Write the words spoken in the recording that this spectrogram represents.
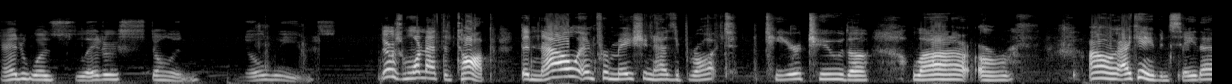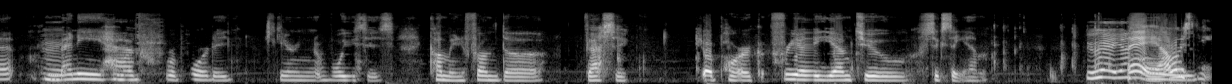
Head was later stolen. No leads. There's one at the top. The now information has brought tier to the la or I don't I can't even say that. Mm. Many have reported scaring voices coming from the Vasic Park 3 a.m. to 6 a.m. 3 a.m. Hey, I want to see.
